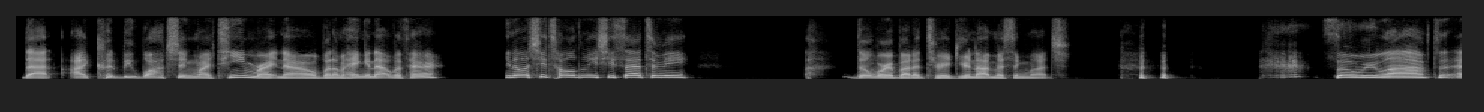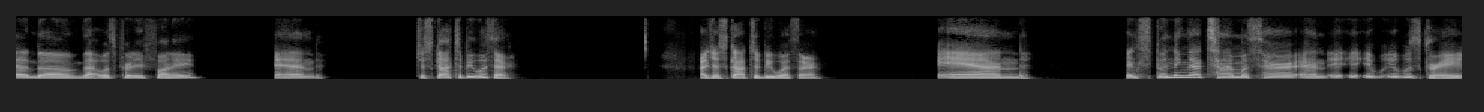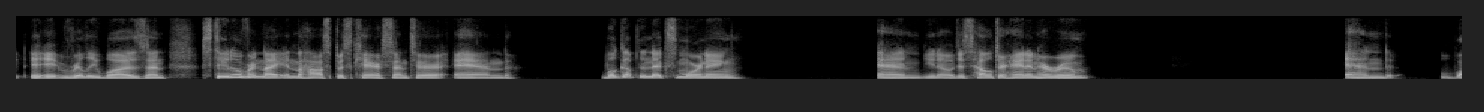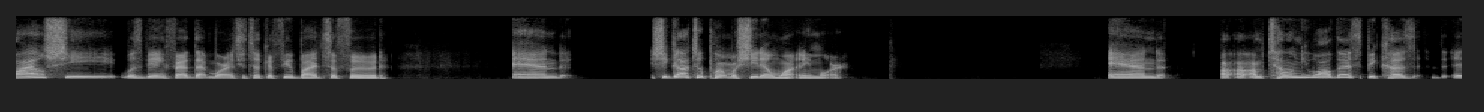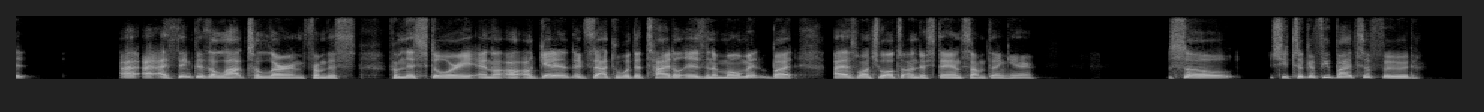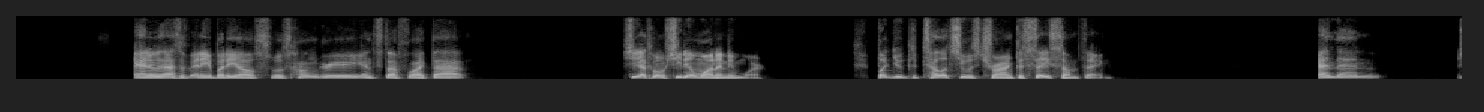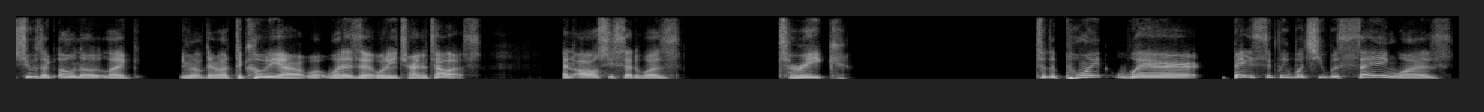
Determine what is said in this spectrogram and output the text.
that I could be watching my team right now, but I'm hanging out with her, you know what she told me? She said to me, Don't worry about it, Tariq. You're not missing much. so we laughed, and um, that was pretty funny. And just got to be with her. I just got to be with her. And and spending that time with her and it it, it was great. It, it really was and stayed overnight in the hospice care center and woke up the next morning and you know just held her hand in her room. And while she was being fed that morning she took a few bites of food and she got to a point where she didn't want any more. And I, am telling you all this because it. I, I think there's a lot to learn from this from this story, and I'll, I'll get into exactly what the title is in a moment. But I just want you all to understand something here. So she took a few bites of food, and it was as if anybody else was hungry and stuff like that. She got to point where she didn't want anymore, but you could tell that she was trying to say something. And then she was like, "Oh no, like they were, like Dakota, what what is it? What are you trying to tell us?" And all she said was, "Tariq." To the point where basically what she was saying was,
